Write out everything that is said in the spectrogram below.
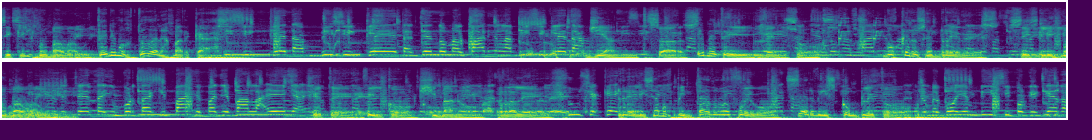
Ciclismo Mauri tenemos todas las marcas. Bicicleta, bicicleta, yéndome al party en la bicicleta. Gian, Sars, MTI, Lenzo. Búscanos en redes. Ciclismo Mauri. Cheta y un porta equipaje para llevar la eña. GT, Filco, Shimano, Raleigh. Realizamos pintado a fuego. Service completo. yo me voy en bici porque queda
